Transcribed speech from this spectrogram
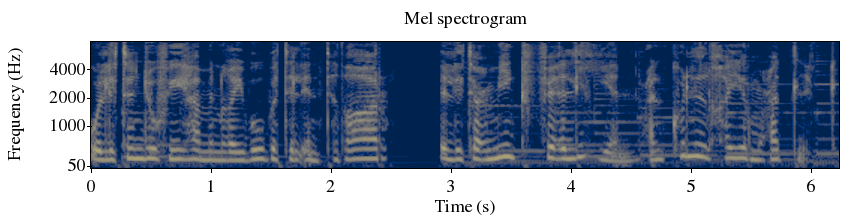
واللي تنجو فيها من غيبوبة الانتظار اللي تعميك فعليا عن كل الخير معد لك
